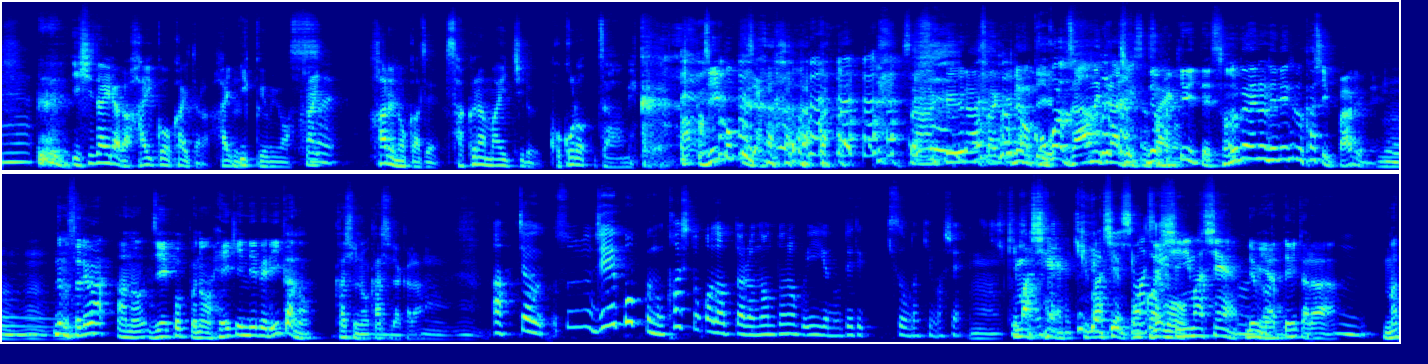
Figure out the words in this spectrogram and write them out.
石平が俳句を書いたら、はい、うん一句読みます。はいはい春の風、桜舞い散る、心ざわめく。あ、J-POP じゃん。桜、桜でも心ざわめくらしいですよ。でもはっきり言って、そのぐらいのレベルの歌詞いっぱいあるよね。うんうんでもそれは、あの、J-POP の平均レベル以下の歌手の歌詞だから。うんうんあ、じゃあ、その J-POP の歌詞とかだったらなんとなくいいの出てきそうな気ません？うん来ません。来ません。しま僕はせん知りません。でもやってみたらう、ん。全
